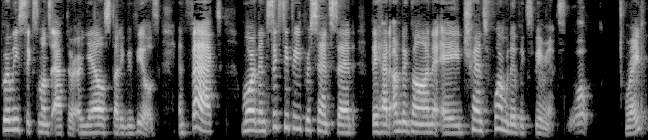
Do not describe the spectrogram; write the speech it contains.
for at least six months after a yale study reveals in fact more than 63% said they had undergone a transformative experience Whoa. right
